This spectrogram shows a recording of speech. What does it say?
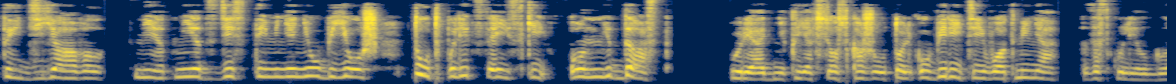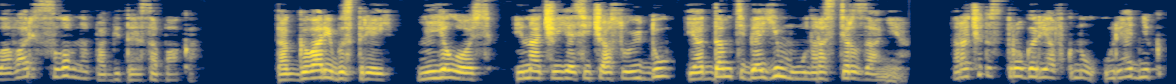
ты дьявол! Нет, нет, здесь ты меня не убьешь! Тут полицейский, он не даст! «Урядник, я все скажу, только уберите его от меня!» — заскулил главарь, словно побитая собака. «Так говори быстрей, не елось, иначе я сейчас уйду и отдам тебя ему на растерзание!» Нарочито строго рявкнул урядник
